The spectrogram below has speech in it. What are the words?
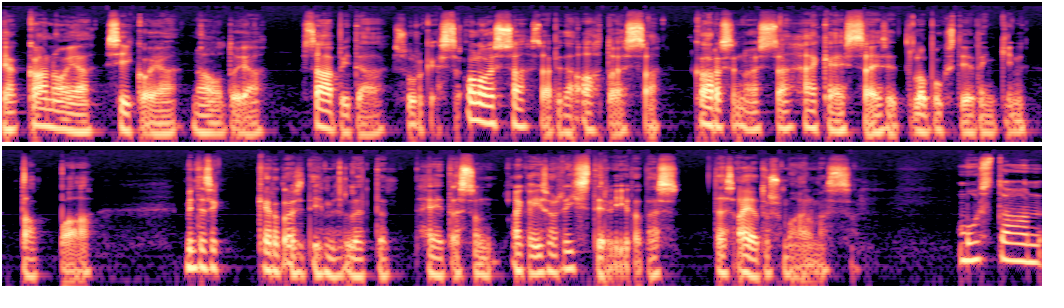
ja kanoja, sikoja, nautoja saa pitää surkeissa oloissa, saa pitää ahtoessa karsinoissa, häkeissä ja sitten lopuksi tietenkin tappaa. Mitä se kertoisit ihmiselle, että hei, tässä on aika iso ristiriita tässä, tässä ajatusmaailmassa? Musta on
